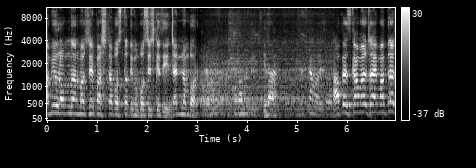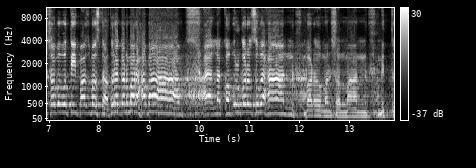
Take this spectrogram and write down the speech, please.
আমিও রমজান মাসে পাঁচটা বস্তা দিব পঁচিশ কেজি। চার নম্বর। হাফেজ কামাল সাহেব মাদ্রাস সভাপতি পাঁচ বস্তা। তোরা কোন মার হাবাম আয় আল্লাহ, কবুল করো, সুবহান। বড় মান সম্মান, মৃত্যু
